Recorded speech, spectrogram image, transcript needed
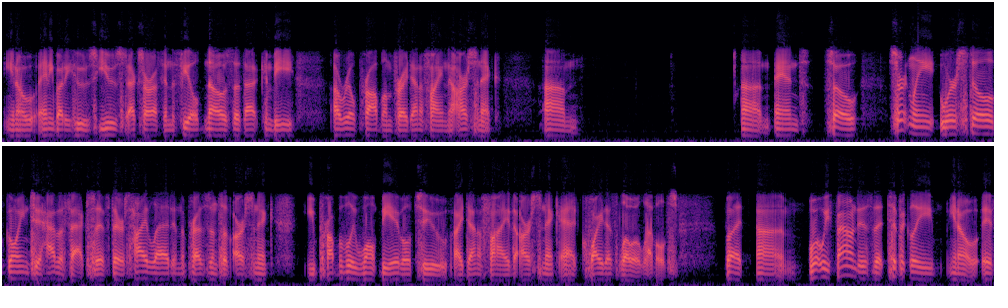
you know, anybody who's used XRF in the field knows that that can be a real problem for identifying the arsenic. Um, um, and so certainly we're still going to have effects. If there's high lead in the presence of arsenic, you probably won't be able to identify the arsenic at quite as low levels. But um, what we found is that typically, you know, if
